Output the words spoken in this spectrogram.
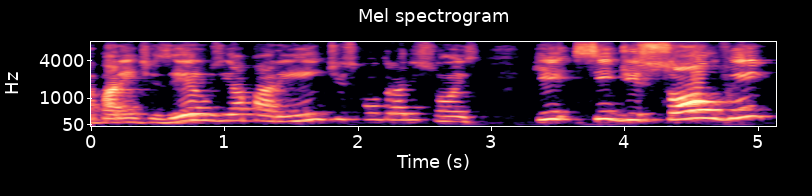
Aparentes erros e aparentes contradições que se dissolvem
